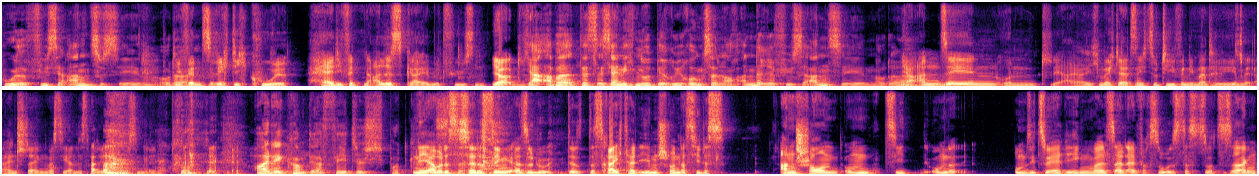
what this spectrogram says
cool, Füße anzusehen, oder? Die finden es richtig cool. Hä, die finden alles geil mit Füßen. ja, ja, aber das ist ja nicht nur Berührung, sondern auch andere Füße ansehen, oder? Ja, ansehen und ja, ich möchte jetzt nicht zu tief in die Materie mit einsteigen, was die alles mit den Füßen können. Heute kommt der Fetisch-Podcast. Nee, aber das ist ja das Ding, also du, das, das reicht halt eben schon, dass sie das anschauen, um sie, um, um sie zu erregen, weil es halt einfach so ist, dass sozusagen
